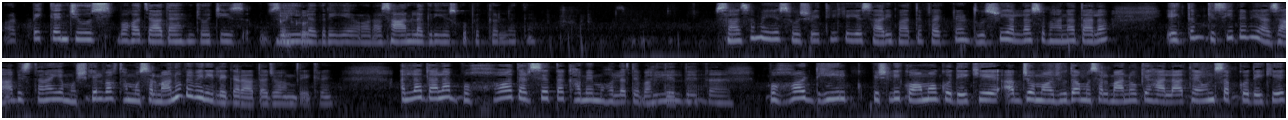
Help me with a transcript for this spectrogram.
اور پک اینڈ چوز بہت زیادہ ہے جو چیز صحیح لگ رہی ہے اور آسان لگ رہی ہے اس کو پک کر لیتے ہیں۔ سازا میں یہ سوچ رہی تھی کہ یہ ساری باتیں فیکٹ ہیں دوسری اللہ سبحانہ تعالیٰ ایک دم کسی پہ بھی عذاب اس طرح یا مشکل وقت ہم مسلمانوں پہ بھی نہیں لے کر آتا جو ہم دیکھ رہے ہیں۔ اللہ تعالیٰ بہت عرصے تک ہمیں مہلت وقت دیتا دیتا ہے۔ بہت ڈھیل پچھلی قوموں کو دیکھیے۔ اب جو موجودہ مسلمانوں کے حالات ہیں ان سب کو دیکھیے۔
